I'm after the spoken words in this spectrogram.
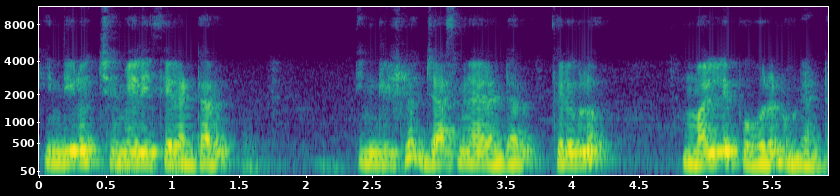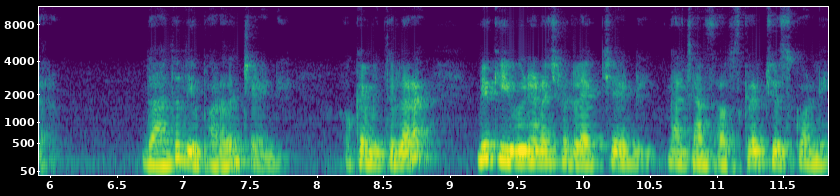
హిందీలో చెమేలి తేల్ అంటారు. ఇంగ్లీష్లో జాస్మిన్ ఆయిల్ అంటారు. తెలుగులో మల్లె పువ్వుల నూనె అంటారు. దాంతో దీపారాధన చేయండి. ఓకే మిత్రులారా మీకు ఈ వీడియో నచ్చినట్టు లైక్ చేయండి నా ఛానల్ సబ్స్క్రైబ్ చేసుకోండి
